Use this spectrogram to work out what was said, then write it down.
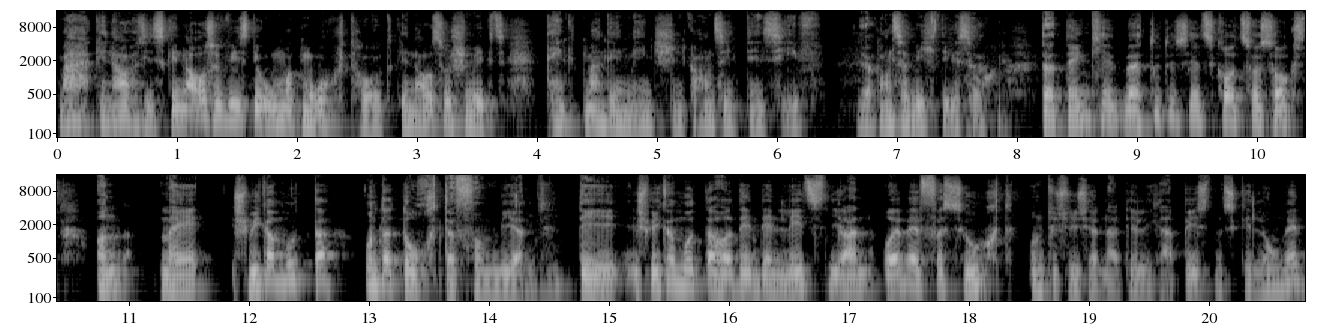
Ma, genau, es ist genauso, wie es die Oma gemacht hat. Genauso schmeckt es. Denkt man den Menschen ganz intensiv. Ja. Ganz eine wichtige Sache. Ja. Da denke ich, weil du das jetzt gerade so sagst, an meine Schwiegermutter und eine Tochter von mir. Mhm. Die Schwiegermutter hat in den letzten Jahren alle versucht, und das ist ja natürlich auch bestens gelungen,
